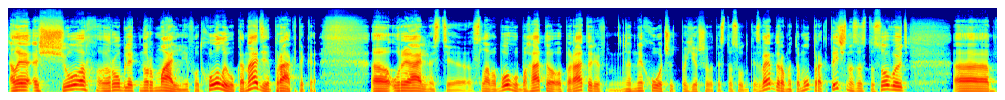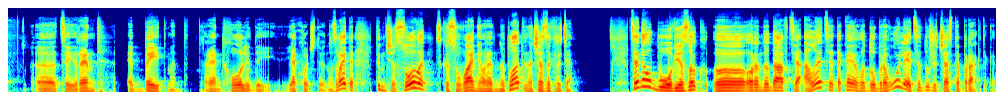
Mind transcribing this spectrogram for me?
Але що роблять нормальні фудхоли у Канаді? Практика. Е, У реальності, слава Богу, багато операторів не хочуть погіршувати стосунки з вендорами, тому практично застосовують е, е, цей rent abatement, rent holiday, як хочете його називайте, тимчасове скасування орендної плати на час закриття. Це не обов'язок е, орендодавця, але це така його добра воля, і це дуже часта практика.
